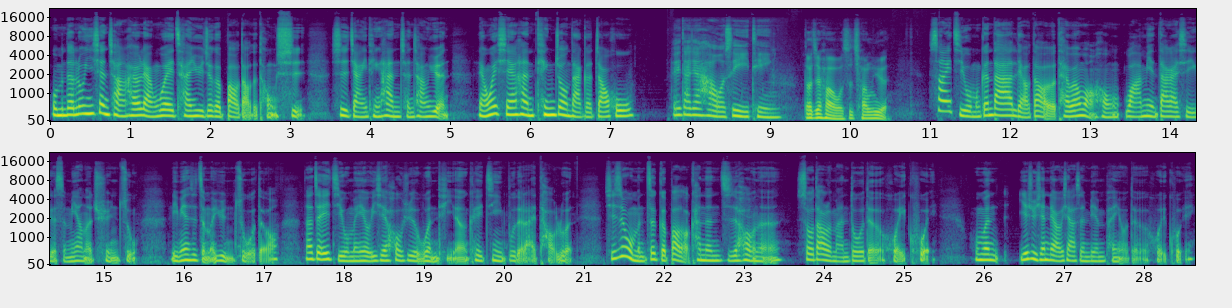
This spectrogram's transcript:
我们的录音现场还有两位参与这个报道的同事，是蒋怡婷和陈长远。两位先和听众打个招呼。哎，大家好，我是怡婷。大家好，我是昌远。上一集我们跟大家聊到了台湾网红挖面大概是一个什么样的群组，里面是怎么运作的哦。那这一集我们也有一些后续的问题呢，可以进一步的来讨论。其实我们这个报道刊登之后呢，收到了蛮多的回馈。我们也许先聊一下身边朋友的回馈。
